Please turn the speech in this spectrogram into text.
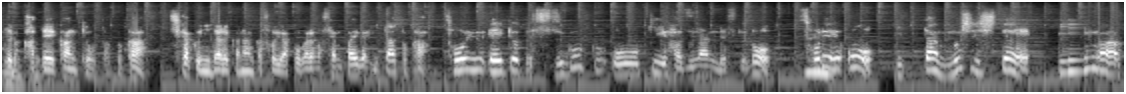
例えば家庭環境だとか、近くに誰かなんかそういう憧れの先輩がいたとか、そういう影響ってすごく大きいはずなんですけど、それを一旦無視して、今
